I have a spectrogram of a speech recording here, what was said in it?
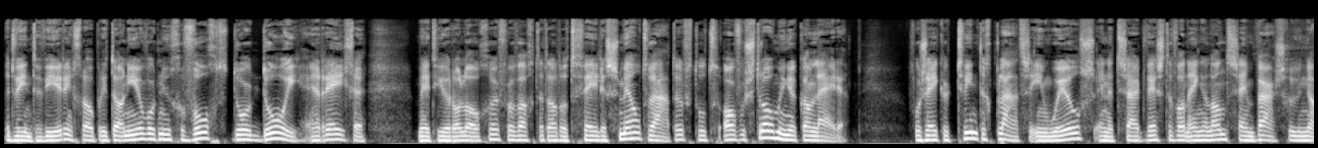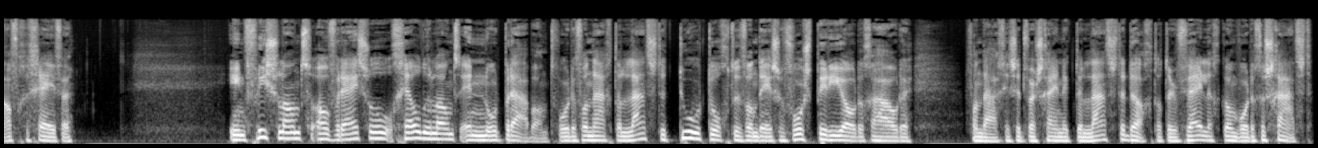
Het winterweer in Groot-Brittannië wordt nu gevolgd door dooi en regen. Meteorologen verwachten dat het vele smeltwater tot overstromingen kan leiden. Voor zeker twintig plaatsen in Wales en het zuidwesten van Engeland zijn waarschuwingen afgegeven. In Friesland, Overijssel, Gelderland en Noord-Brabant worden vandaag de laatste toertochten van deze vorstperiode gehouden. Vandaag is het waarschijnlijk de laatste dag dat er veilig kan worden geschaatst.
